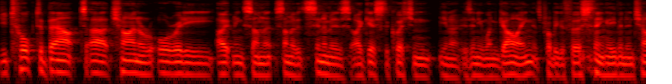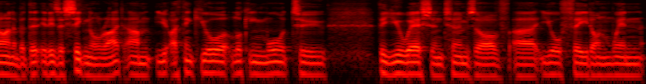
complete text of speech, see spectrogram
You talked about uh, China already opening some some of its cinemas. I guess the question, you know, is anyone going? It's probably the first thing, even in China, but it is a signal, right? Um, you, I think you're looking more to the US in terms of uh, your feed on when,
